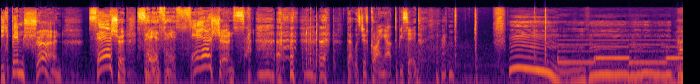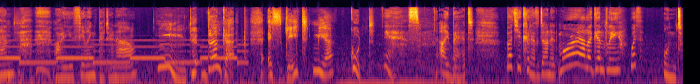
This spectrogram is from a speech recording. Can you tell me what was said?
ich bin schön. Sehr schön, sehr, sehr, sehr schön. That was just crying out to be said. Hmm. Are you feeling better now? Hm, danke. Es geht mir gut. Yes, I bet. But you could have done it more elegantly with und.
